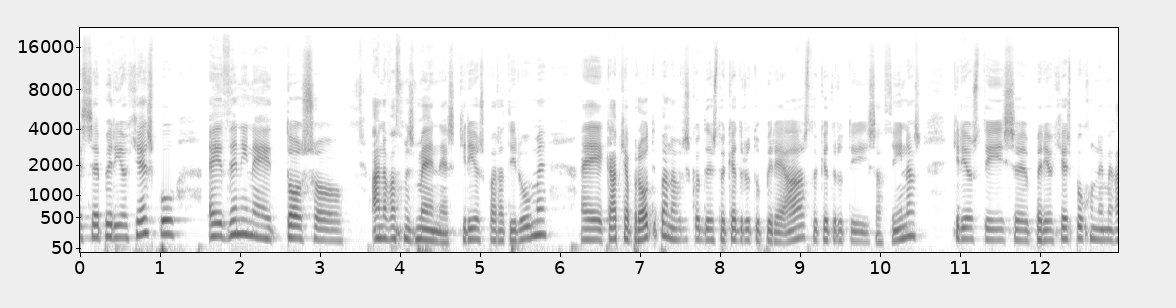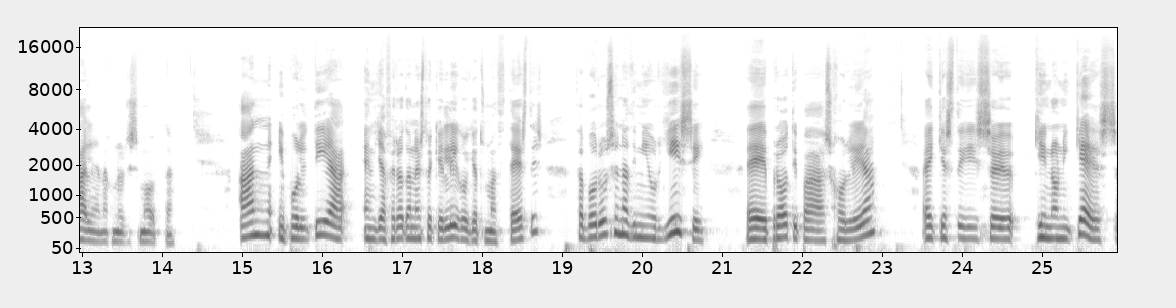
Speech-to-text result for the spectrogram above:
σε περιοχές που ε, δεν είναι τόσο αναβαθμισμένες. Κυρίως παρατηρούμε ε, κάποια πρότυπα να βρίσκονται στο κέντρο του Πειραιά, στο κέντρο της Αθήνας, κυρίως στις ε, περιοχές που έχουν μεγάλη αναγνωρισιμότητα. Αν η πολιτεία ενδιαφερόταν έστω και λίγο για τους μαθητές της, θα μπορούσε να δημιουργήσει ε, πρότυπα σχολεία και στις κοινωνικές,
